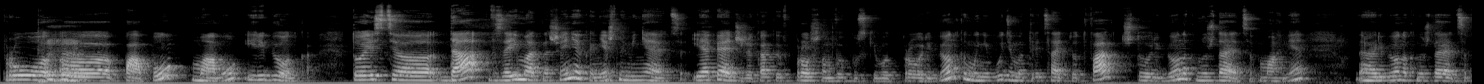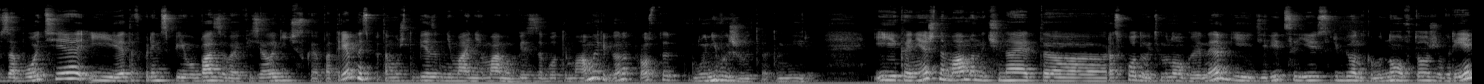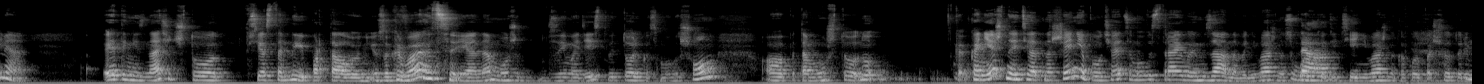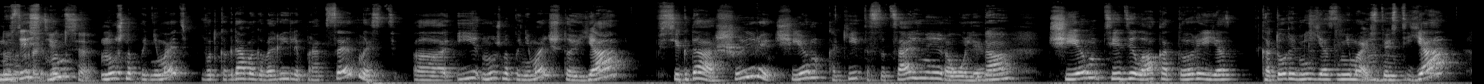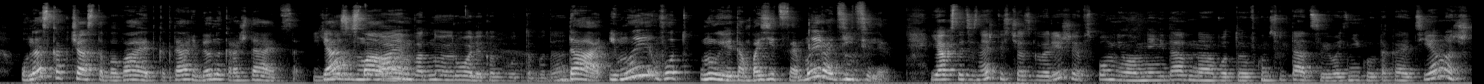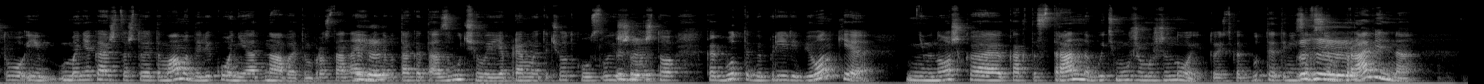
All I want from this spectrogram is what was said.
про э, папу, маму и ребенка. То есть, э, да, взаимоотношения, конечно, меняются. И опять же, как и в прошлом выпуске вот про ребенка, мы не будем отрицать тот факт, что ребенок нуждается в маме, э, ребенок нуждается в заботе, и это, в принципе, его базовая физиологическая потребность, потому что без внимания мамы, без заботы мамы ребенок просто ну, не выживет в этом мире. И, конечно, мама начинает э, расходовать много энергии и делиться ею с ребенком, но в то же время это не значит, что все остальные порталы у нее закрываются, и она может взаимодействовать только с малышом, а, потому что, ну, Конечно, эти отношения, получается, мы выстраиваем заново, неважно сколько да. детей, неважно какой по счету ребенок Но здесь родился. Нужно понимать, вот когда мы говорили про ценность, э, и нужно понимать, что я всегда шире, чем какие-то социальные роли, да. чем те дела, которые я, которыми я занимаюсь. Угу. То есть я у нас как часто бывает, когда ребенок рождается, я мы застываем мама. в одной роли, как будто бы, да? Да, и мы вот, ну или там позиция, мы родители. Я, кстати, знаешь, ты сейчас говоришь, я вспомнила, у меня недавно вот в консультации возникла такая тема, что и мне кажется, что эта мама далеко не одна в этом, просто она угу. именно вот так это озвучила, и я прямо это четко услышала, угу. что как будто бы при ребенке немножко как-то странно быть мужем и женой, то есть как будто это не совсем угу. правильно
